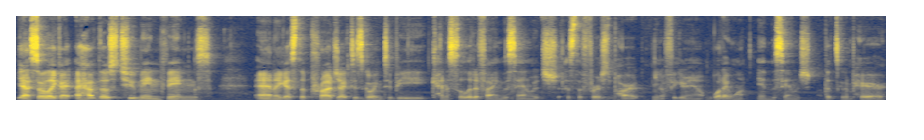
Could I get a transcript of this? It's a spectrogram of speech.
yeah, so like I, I have those two main things, and I guess the project is going to be kind of solidifying the sandwich as the first mm-hmm. part, you know, figuring out what I want in the sandwich that's going to pair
